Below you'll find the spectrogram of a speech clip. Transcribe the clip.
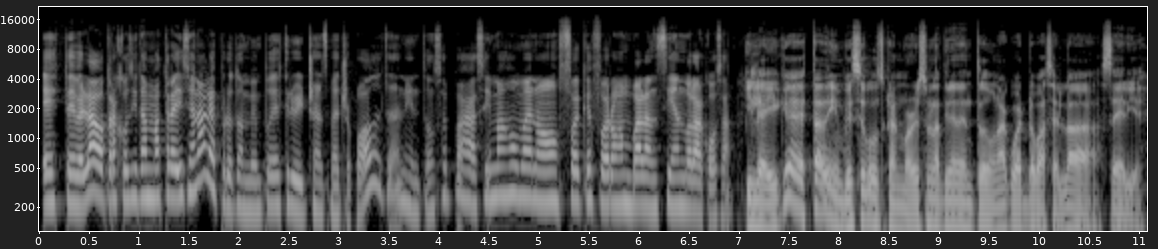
este, ¿verdad? Otras cositas más tradicionales, pero también puede escribir Transmetropolitan y entonces pues así más o menos fue que fueron balanceando la cosa. Y leí que esta de Invisibles, Grant Morrison la tiene dentro de un acuerdo para hacer la serie.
